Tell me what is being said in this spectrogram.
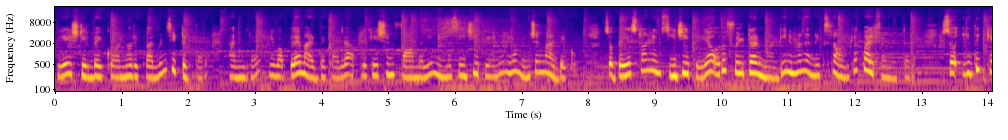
P A ಇಷ್ಟಿರಬೇಕು ಅನ್ನೋ ರಿಕ್ವೈರ್ಮೆಂಟ್ಸ್ ಇಟ್ಟಿರ್ತಾರೆ. ಅಂದರೆ, ನೀವು ಅಪ್ಲೈ ಮಾಡಬೇಕಾದ್ರೆ ಅಪ್ಲಿಕೇಶನ್ ಫಾರ್ಮಲ್ಲಿ ನಿಮ್ಮ ಸಿ ಜಿ ಪಿ ಎನ ನೀವು ಮೆನ್ಷನ್ ಮಾಡಬೇಕು. ಸೊ ಬೇಸ್ಡ್ ಆನ್ ನಿಮ್ಮ ಸಿ ಜಿ ಪಿ ಎ ಅವರು ಫಿಲ್ಟರ್ ಮಾಡಿ ನಿಮ್ಮನ್ನು ನೆಕ್ಸ್ಟ್ ರೌಂಡ್ಗೆ ಕ್ವಾಲಿಫೈ ಮಾಡ್ತಾರೆ. ಸೊ ಇದಕ್ಕೆ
